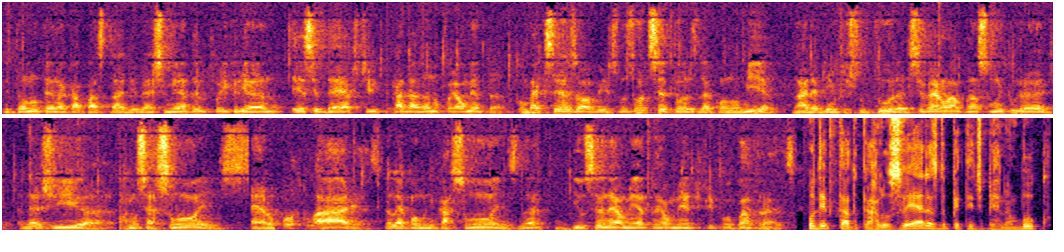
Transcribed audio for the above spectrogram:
Então, não tendo a capacidade de investimento, ele foi criando esse déficit, cada ano foi aumentando. Como é que se resolve isso? Os outros setores da economia, na área de infraestrutura, eles tiveram um avanço muito grande. Energia, concessões, aeroportuárias, telecomunicações, né? E o saneamento realmente ficou para trás. O deputado Carlos Veras, do do PT de Pernambuco,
